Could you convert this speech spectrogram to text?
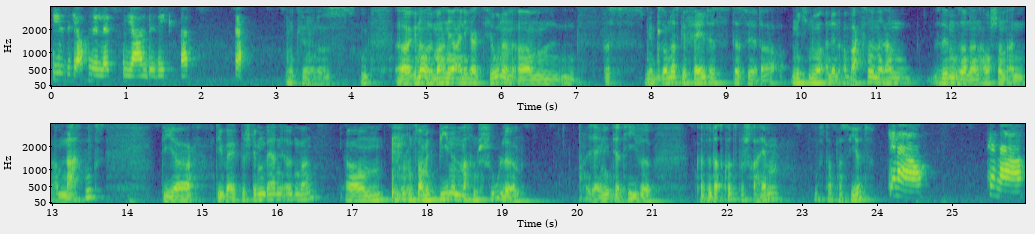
viel sich auch in den letzten Jahren bewegt hat. Ja. Okay, das ist gut. Äh, genau, Sie machen ja einige Aktionen. Ähm, was mir besonders gefällt, ist, dass Sie da nicht nur an den Erwachsenen ran sind, sondern auch schon an, am Nachwuchs, die ja die Welt bestimmen werden irgendwann. Ähm, und zwar mit Bienen machen Schule, der Initiative. Kannst du das kurz beschreiben, was da passiert? Genau, genau.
